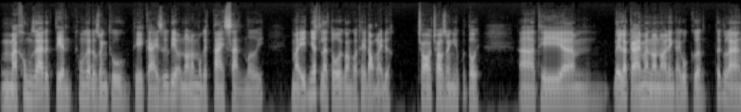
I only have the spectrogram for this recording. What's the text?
mà không ra được tiền, không ra được doanh thu thì cái dữ liệu nó là một cái tài sản mới mà ít nhất là tôi còn có thể đọng lại được cho cho doanh nghiệp của tôi. À, thì um, đấy là cái mà nó nói đến cái của cường. Tức là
